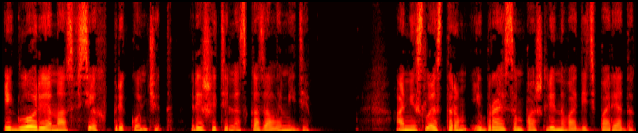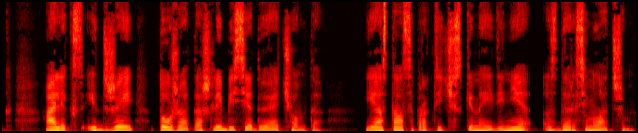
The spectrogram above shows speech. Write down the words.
И Глория нас всех прикончит», — решительно сказала Миди. Они с Лестером и Брайсом пошли наводить порядок. Алекс и Джей тоже отошли, беседуя о чем то Я остался практически наедине с Дарси-младшим.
